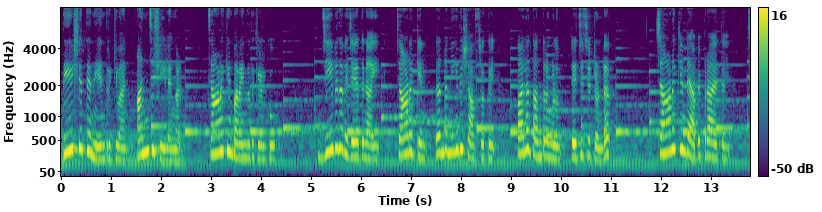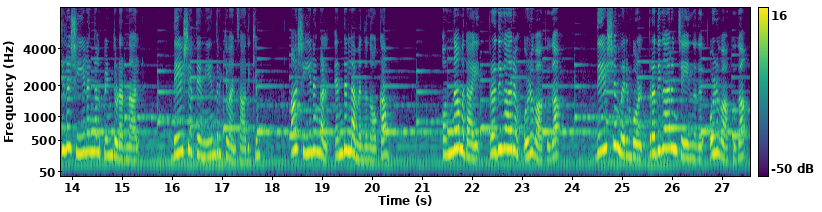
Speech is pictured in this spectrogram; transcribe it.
ദേഷ്യത്തെ നിയന്ത്രിക്കുവാൻ അഞ്ച് ശീലങ്ങൾ. ചാണക്യൻ പറയുന്നത് കേൾക്കൂ. ജീവിത വിജയത്തിനായി ചാണക്യൻ തന്റെ നീതിശാസ്ത്രത്തിൽ പല തന്ത്രങ്ങളും രചിച്ചിട്ടുണ്ട്. ചാണക്യന്റെ അഭിപ്രായത്തിൽ ചില ശീലങ്ങൾ പിന്തുടർന്നാൽ ദേഷ്യത്തെ നിയന്ത്രിക്കുവാൻ സാധിക്കും. ആ ശീലങ്ങൾ എന്തെല്ലാമെന്ന് നോക്കാം. ഒന്നാമതായി പ്രതികാരം ഒഴിവാക്കുക. ദേഷ്യം വരുമ്പോൾ പ്രതികാരം ചെയ്യുന്നത് ഒഴിവാക്കുക.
